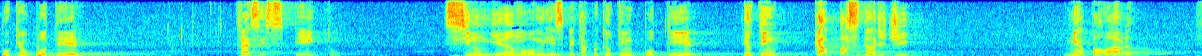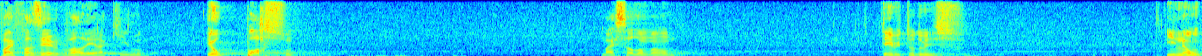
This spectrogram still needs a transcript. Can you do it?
porque o poder traz respeito. Se não me ama, vão me respeitar porque eu tenho poder, eu tenho capacidade de. Minha palavra vai fazer valer aquilo. Eu posso. Mas Salomão teve tudo isso. E não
